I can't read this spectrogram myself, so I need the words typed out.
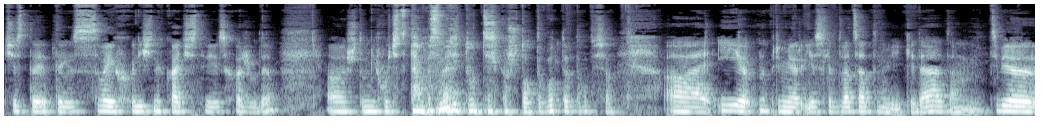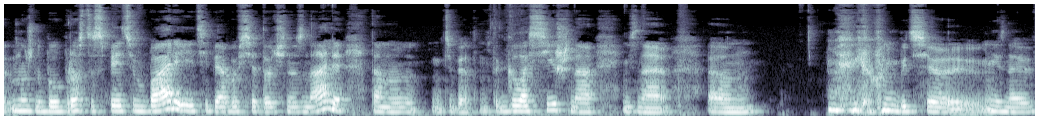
чисто это из своих личных качеств я исхожу, да, а, что мне хочется там посмотреть, тут здесь что-то, вот это вот все. И, например, если в 20 веке, да, там, тебе нужно было просто спеть в баре, и тебя бы все точно знали, там, у тебя там, ты голосишь на, не знаю, эм, какую-нибудь, э, не знаю,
